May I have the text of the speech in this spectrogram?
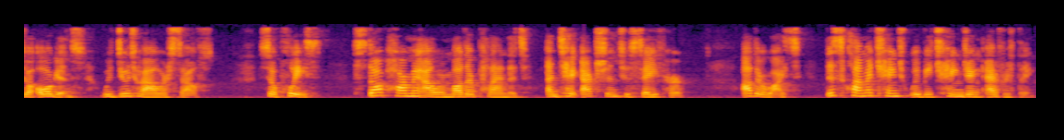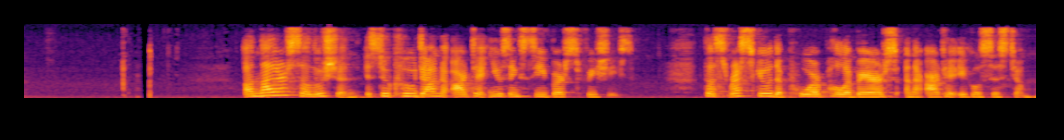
the organs, we do to ourselves. So please, Stop harming our mother planet and take action to save her. Otherwise, this climate change will be changing everything. Another solution is to cool down the Arctic using seabird species, thus rescue the poor polar bears and the Arctic ecosystem.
